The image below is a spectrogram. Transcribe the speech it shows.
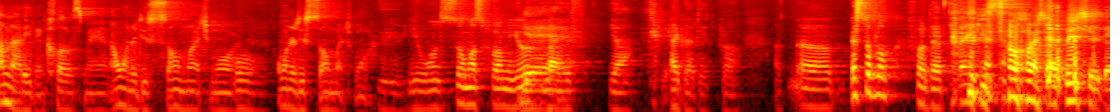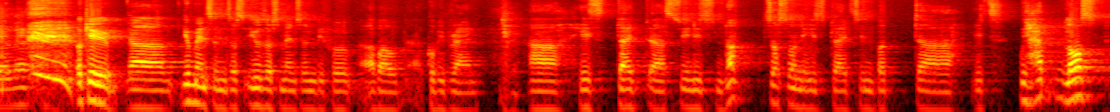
I'm not even close, man. I want to do so much more. Oh. I want to do so much more. Mm. You want so much from your yeah. life. Yeah, I got it, bro. Uh, best of luck for that. Thank you so much. I appreciate that, man. okay, uh, you mentioned just you just mentioned before about uh, Kobe Bryant. Mm-hmm. Uh, his diet uh, scene is not just only his diet scene, but uh, it's we have lost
